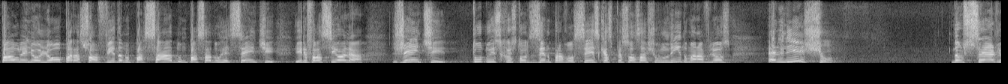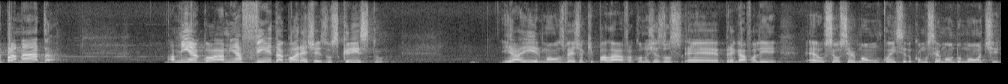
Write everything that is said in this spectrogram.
Paulo ele olhou para a sua vida no passado, um passado recente, e ele falou assim: olha, gente, tudo isso que eu estou dizendo para vocês, que as pessoas acham lindo, maravilhoso, é lixo, não serve para nada. A minha, a minha vida agora é Jesus Cristo. E aí, irmãos, veja que palavra, quando Jesus é, pregava ali é, o seu sermão, conhecido como Sermão do Monte,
